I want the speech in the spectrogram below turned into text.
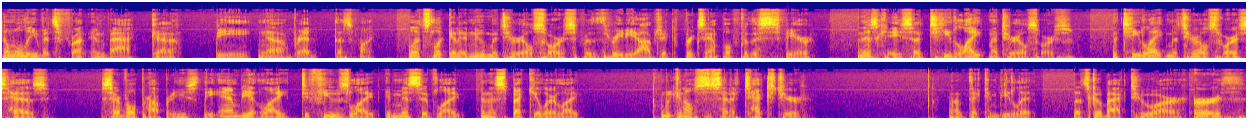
And we'll leave its front and back uh, being uh, red. That's fine. Let's look at a new material source for the 3D object, for example, for the sphere. In this case, a T-light material source. The T-light material source has several properties the ambient light, diffuse light, emissive light, and the specular light. We can also set a texture uh, that can be lit. Let's go back to our Earth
